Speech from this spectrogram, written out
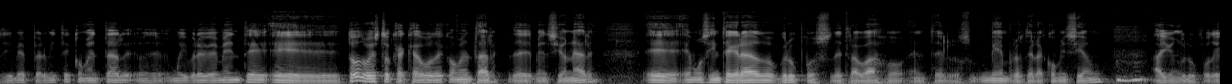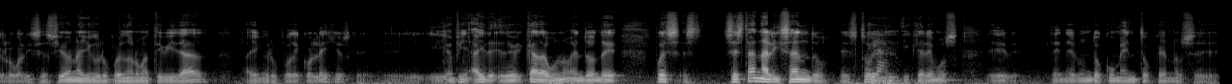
si me permite comentar eh, muy brevemente, eh, todo esto que acabo de comentar, de mencionar, eh, hemos integrado grupos de trabajo entre los miembros de la comisión. Hay un grupo de globalización, hay un grupo de normatividad, hay un grupo de colegios, y, en fin, hay de, cada uno en donde pues se está analizando esto y, queremos eh, tener un documento que nos, eh,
